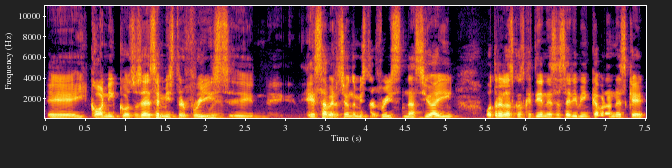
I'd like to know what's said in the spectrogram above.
eh, icónicos. O sea, ese Mr. Freeze, eh, esa versión de Mr. Freeze nació ahí. Otra de las cosas que tiene esa serie bien cabrón es que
